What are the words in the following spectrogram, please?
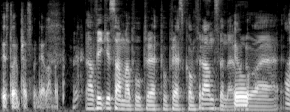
Det står i pressmeddelandet. Han fick ju samma på, på presskonferensen där. Då, eh, Ja,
